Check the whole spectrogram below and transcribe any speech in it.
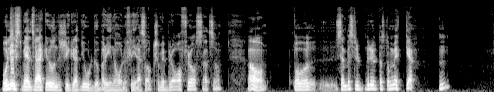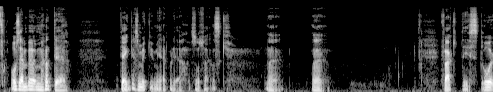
Och Livsmedelsverket understryker att jordgubbar innehåller flera saker som är bra för oss alltså. Ja, och sen besprutas de mycket. Mm. Och sen behöver man inte tänka så mycket mer på det som svensk. Nej. Nej. Faktiskt. Och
